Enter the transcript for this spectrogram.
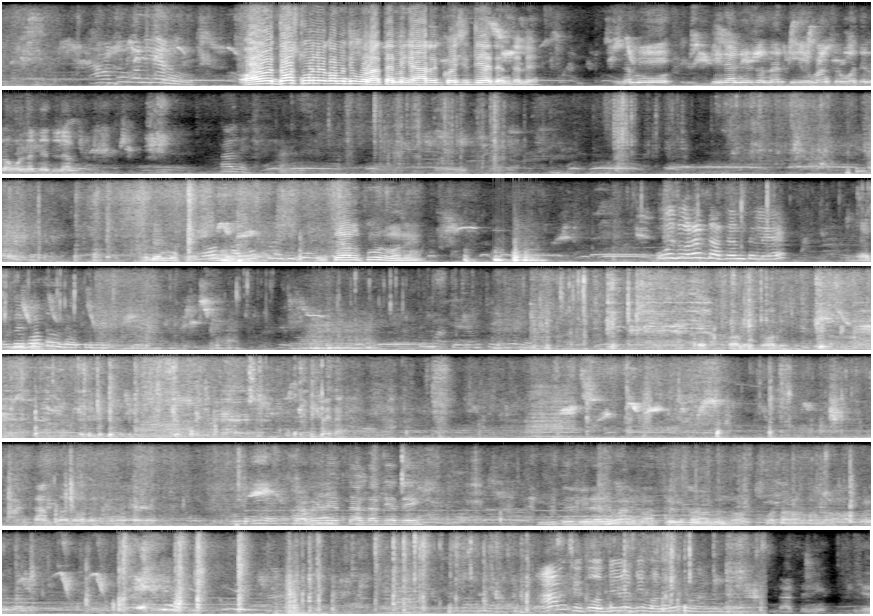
আর দশ মনের কমে দিব না তার নিকে আর কইছি দিয়ে দেন তাহলে। যে আমি বিরিয়ানির জন্য আর কি মাংসের মধ্যে লবণটা দিয়ে দিলাম। তেলপুর মানে। ওই ধরে দাঁতেন তেলে ওদের বোতল দাও তুমি চলে জলে। দেয়। দিয়ে বিরিয়ানি জন্য কষানোর জন্য। আনছি তো দিলে দিব না দারচিনি দিয়ে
